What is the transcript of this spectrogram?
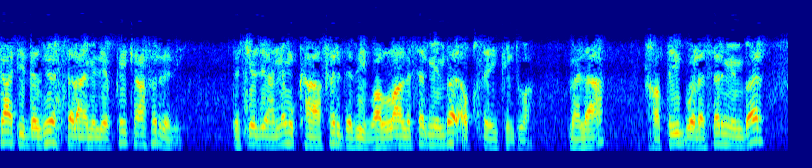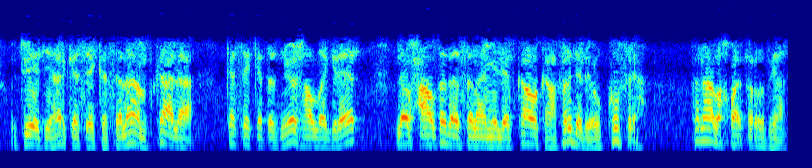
کاتی دەستنوێش سەلامی لێ بکەی کافر دەبی دەچێت جهنم و کافر دەبی والله لەسەر منبەر ئەو قسەی کردووە مەلا خەتیب بۆ لەسەر منبەر و توێتی هەر کەسێک کە سەسلام بکا لە کەسێک کە دەستنوێش هەڵدەگرێت لەو حاڵتەدا سەلامی لێ بکاوە کافر دەبێ و کوفرە. فنا بەخوای پڕودگار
